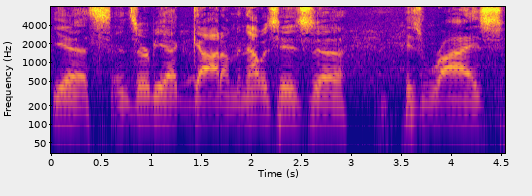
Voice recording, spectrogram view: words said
Yes, and Szczerbiak got him, and that was his uh, his rise.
